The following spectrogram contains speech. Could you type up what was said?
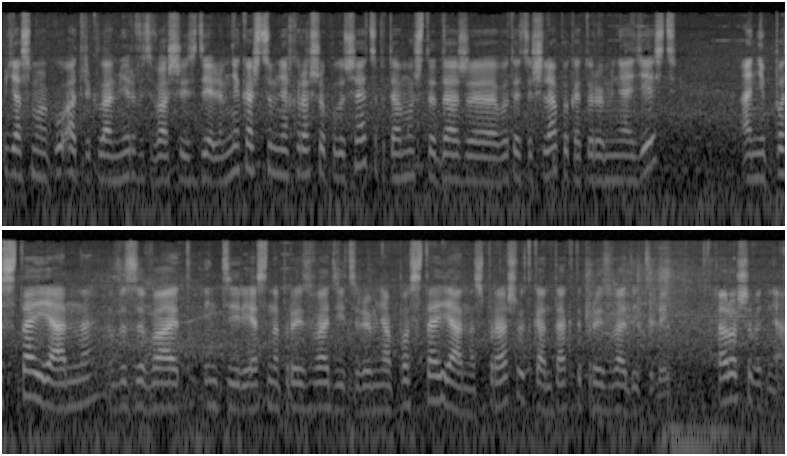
я смогу отрекламировать ваши изделия. Мне кажется, у меня хорошо получается, потому что даже вот эти шляпы, которые у меня есть, они постоянно вызывают интерес на производителя. У меня постоянно спрашивают контакты производителей. Хорошего дня!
